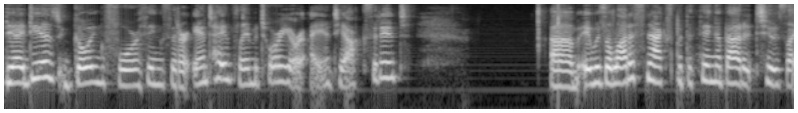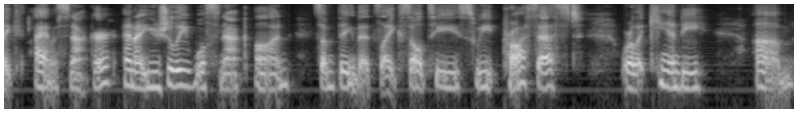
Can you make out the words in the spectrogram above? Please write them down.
The idea is going for things that are anti-inflammatory or antioxidant. Um, it was a lot of snacks, but the thing about it too is like I am a snacker, and I usually will snack on something that's like salty, sweet, processed, or like candy, um,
